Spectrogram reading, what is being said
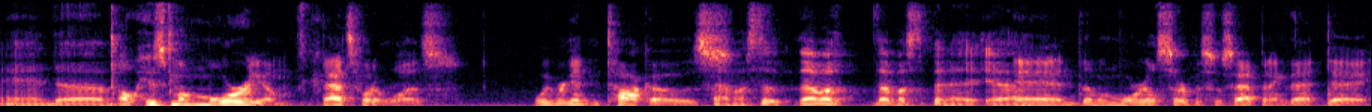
and uh, Oh, his memoriam. That's what it was. We were getting tacos, that must have that must that must have been it. Yeah. and the memorial service was happening that day.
